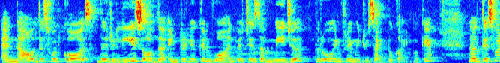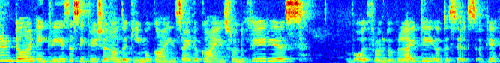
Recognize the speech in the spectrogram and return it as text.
and now this would cause the release of the interleukin-1 which is a major pro-inflammatory cytokine, okay? Now this would in turn increase the secretion of the chemokines, cytokines from the various from the variety of the cells, okay?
